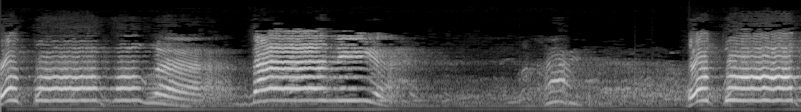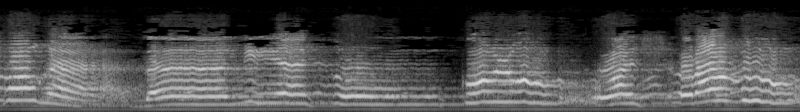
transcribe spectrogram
قطوفها دانية. قطوفها دانية كلوا واشربوا.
